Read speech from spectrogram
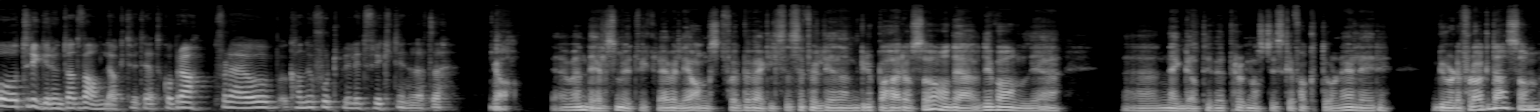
Og trygge rundt at vanlig aktivitet går bra, for det jo, kan jo fort bli litt frykt inni dette. Ja, det er jo en del som utvikler veldig angst for bevegelse selvfølgelig i den gruppa her også, og det er jo de vanlige eh, negative prognostiske faktorene, eller gule flagg, da, som,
